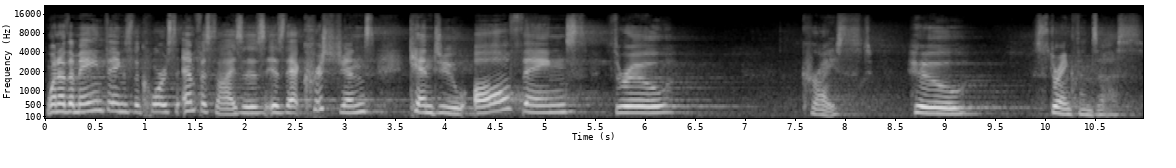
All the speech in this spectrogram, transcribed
One of the main things the Course emphasizes is that Christians can do all things through Christ, who strengthens us.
